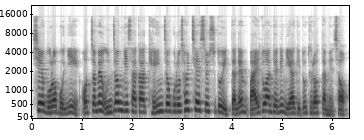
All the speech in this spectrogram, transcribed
시에 물어보니 어쩌면 운전기사가 개인적으로 설치했을 수도 있다는 말도 안 되는 이야기도 들었다면서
